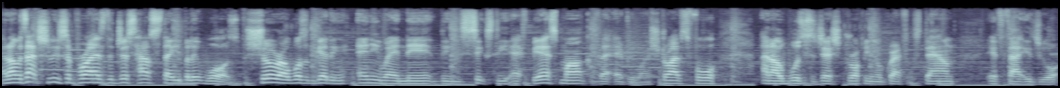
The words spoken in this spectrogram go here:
and I was actually surprised at just how stable it was. Sure, I wasn't getting anywhere near the 60 FPS mark that everyone strives for, and I would suggest dropping your graphics down if that is your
